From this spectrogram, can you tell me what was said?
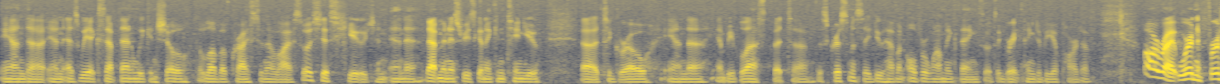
And, uh, and as we accept them, we can show the love of Christ in their lives. So it's just huge. And, and uh, that ministry is going to continue uh, to grow and, uh, and be blessed. But uh, this Christmas, they do have an overwhelming thing, so it's a great thing to be a part of. All right, we're in 1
